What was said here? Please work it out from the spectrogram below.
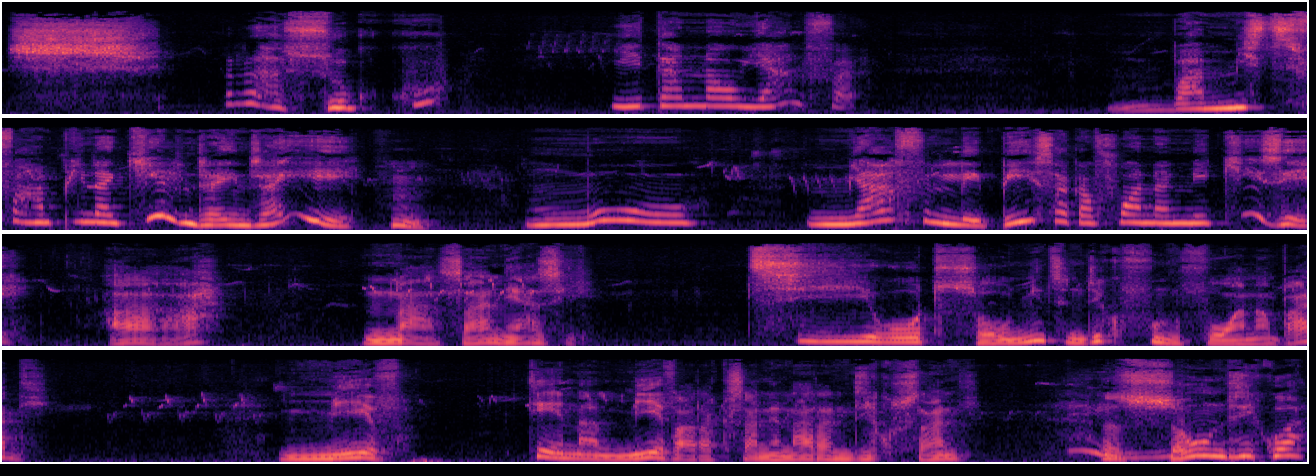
Shh! Ra zoky koa Hitanao ihany fa mba misy tsy fahampiana kely indraindray e! Moa miafy ny lehibe hisakafoanan'ny ankizy e! Aa! na zany aza e! tsy ohatr'izao mihitsy ndriko fony vao hanambady Meva, tena meva araka izany anaran'i Riko izany. Zao ny Riko a,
